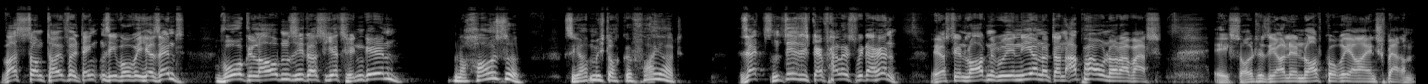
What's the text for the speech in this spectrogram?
Was zum Teufel denken Sie, wo wir hier sind? Wo glauben Sie, dass Sie jetzt hingehen? Nach Hause. Sie haben mich doch gefeuert. Setzen Sie sich gefälligst wieder hin. Erst den Laden ruinieren und dann abhauen oder was? Ich sollte Sie alle in Nordkorea einsperren.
